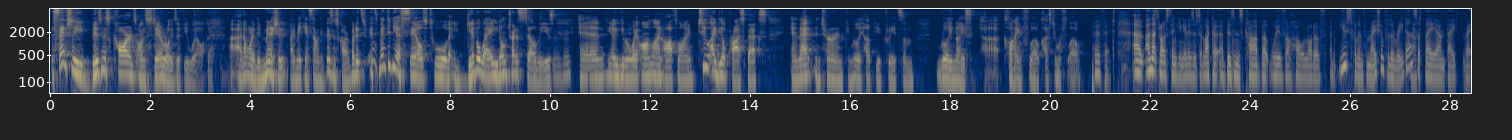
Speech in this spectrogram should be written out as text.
essentially business cards on steroids, if you will. Yeah. I don't want to diminish it by making it sound like a business card, but it's it's meant to be a sales tool that you give away. You don't try to sell these, mm-hmm. and you know you give them away online, offline to ideal prospects, and that in turn can really help you create some really nice uh, client flow, customer flow. Perfect. Um, and that's what I was thinking it is. It's like a, a business card, but with a whole lot of um, useful information for the reader so that they, um, they, they,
